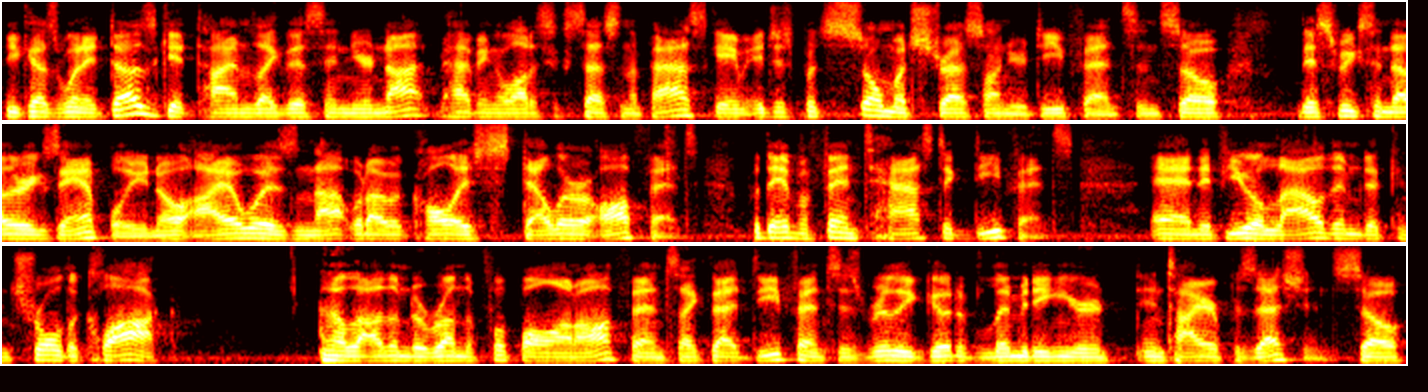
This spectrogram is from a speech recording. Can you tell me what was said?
Because when it does get times like this and you're not having a lot of success in the pass game, it just puts so much stress on your defense. And so this week's another example. You know, Iowa is not what I would call a stellar offense, but they have a fantastic defense. And if you allow them to control the clock and allow them to run the football on offense, like that defense is really good of limiting your entire possession. So,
